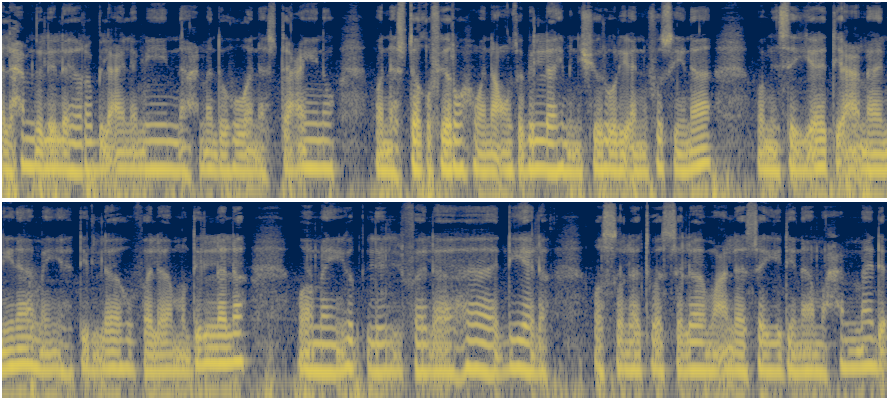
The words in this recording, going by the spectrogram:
الحمد لله رب العالمين نحمده ونستعينه ونستغفره ونعوذ بالله من شرور أنفسنا ومن سيئات أعمالنا. من يهدي الله فلا مضل له ومن يضلل فلا هادي له. wassalatu wassalamu ala sayyidina Muhammad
